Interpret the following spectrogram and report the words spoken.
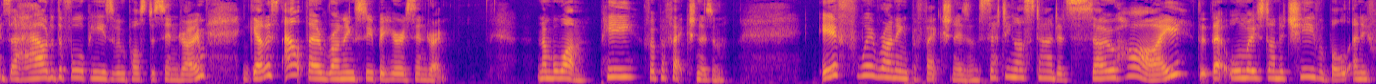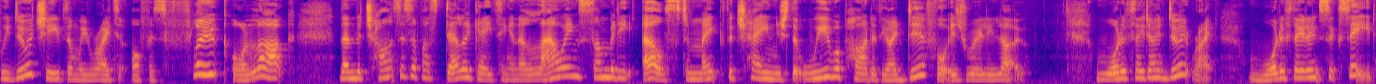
So, how did the four P's of imposter syndrome get us out there running superhero syndrome? Number one, P for perfectionism. If we're running perfectionism, setting our standards so high that they're almost unachievable, and if we do achieve them, we write it off as fluke or luck, then the chances of us delegating and allowing somebody else to make the change that we were part of the idea for is really low. What if they don't do it right? What if they don't succeed?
